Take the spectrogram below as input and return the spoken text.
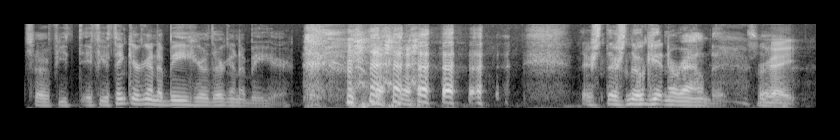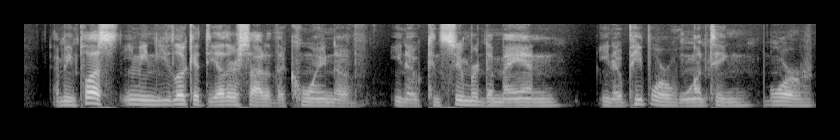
so if you, if you think you're going to be here, they're going to be here. there's, there's no getting around it. So, Right. I mean, plus, I mean, you look at the other side of the coin of you know consumer demand. You know, people are wanting more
